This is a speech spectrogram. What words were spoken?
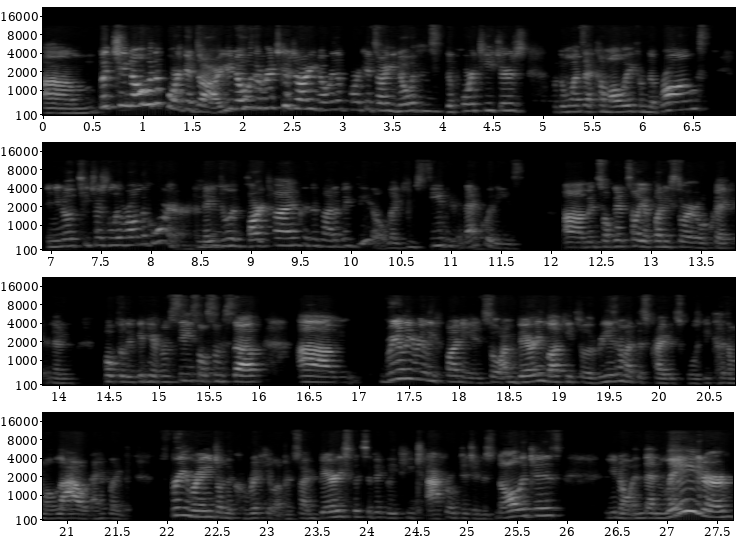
Um, but you know who the poor kids are, you know who the rich kids are, you know where the poor kids are, you know what the the poor teachers, are the ones that come all the way from the Bronx. And you know, the teachers live around the corner and they do it part-time because it's not a big deal. Like you see the inequities. Um, and so I'm gonna tell you a funny story real quick and then hopefully we can hear from Cecil some stuff. Um, really, really funny. And so I'm very lucky. So the reason I'm at this private school is because I'm allowed, I have like free range on the curriculum. And so I very specifically teach Afro-Indigenous knowledges, you know, and then later,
